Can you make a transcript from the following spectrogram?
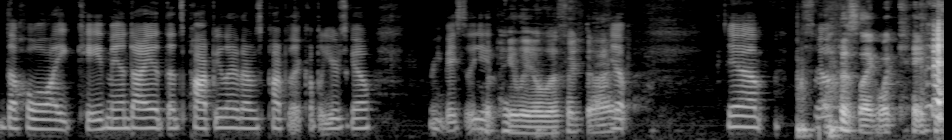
the whole like caveman diet that's popular. That was popular a couple years ago, where he basically the Paleolithic diet. Yep. Yep. So I was like, what caveman?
